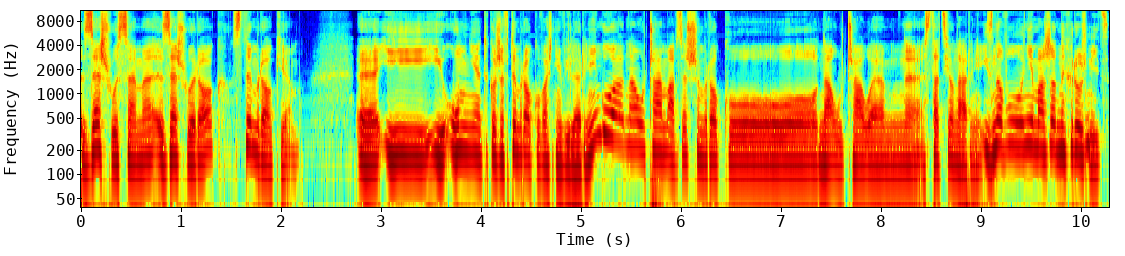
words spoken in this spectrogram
zeszły, seme, zeszły rok z tym rokiem. E, I, I u mnie, tylko że w tym roku właśnie w e-learningu nauczałem, a w zeszłym roku nauczałem e, stacjonarnie. I znowu nie ma żadnych różnic,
